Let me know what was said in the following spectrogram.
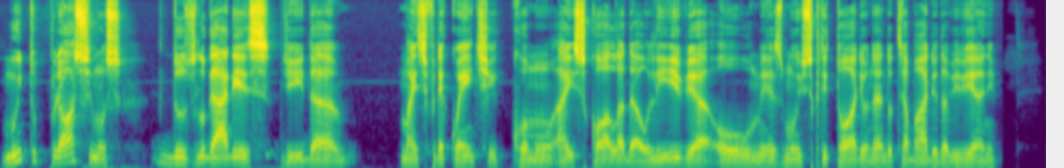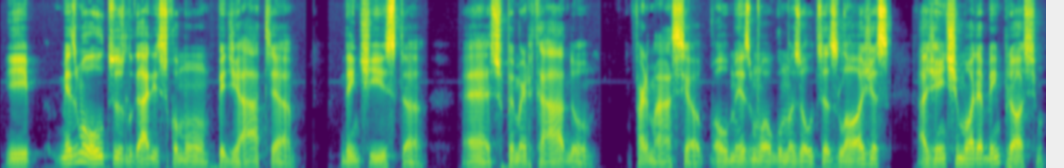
muito próximos dos lugares de ida mais frequente, como a escola da Olivia ou mesmo o escritório né, do trabalho da Viviane. E mesmo outros lugares como pediatra, dentista, é, supermercado, farmácia ou mesmo algumas outras lojas, a gente mora bem próximo.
